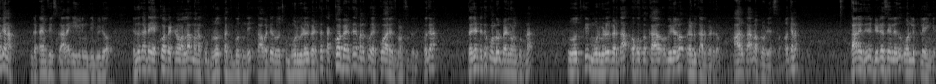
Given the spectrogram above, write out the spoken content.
ఓకేనా? ఇంకా టైం ఫిక్స్ కాలే. Evening the video. ఎందుకంటే ఎక్కువ పెట్టడం వల్ల మనకు గ్రోత్ తగ్గిపోతుంది. కాబట్టి రోజుకు మూడు వీడియోలు పెడితే తక్కువ పెడితే మనకు ఎక్కువ రెస్పాన్స్ ఉంటుంది. ఓకేనా? ప్రజెంట్ అయితే కొన్ని రోజులు పెడదాం అనుకుంటున్నా. రోజుకి మూడు వీడియోలు పెడతా. ఒక్కొక్క కార్ వీడియోలో రెండు కార్లు పెడదాం. ఆరు కార్లు అప్లోడ్ చేస్తాం. ఓకేనా? కార్ ఇది డీటెయిల్స్ ఏం లేదు ఓన్లీ ప్లేయింగే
